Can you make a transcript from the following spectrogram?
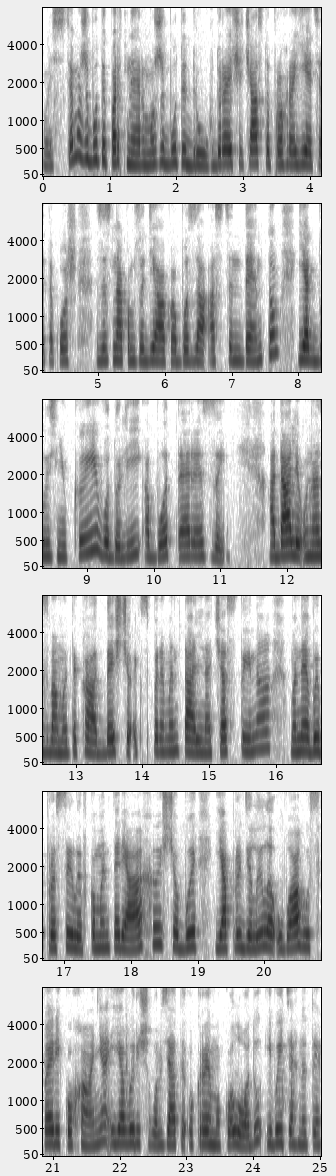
Ось це може бути партнер, може бути друг. До речі, часто програється також за знаком зодіаку або за асцендентом, як близнюки, водолій або терези. А далі у нас з вами така дещо експериментальна частина. Мене ви просили в коментарях, щоб я приділила увагу сфері кохання. І я вирішила взяти окрему колоду і витягнути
